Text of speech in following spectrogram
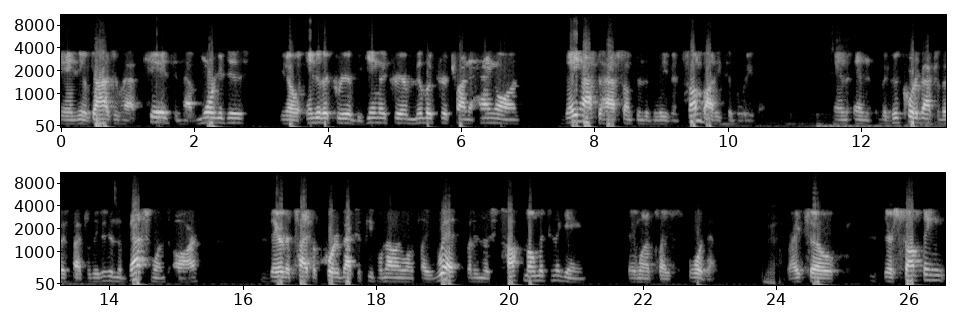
And, you know, guys who have kids and have mortgages, you know, end of their career, beginning of their career, middle of their career, trying to hang on, they have to have something to believe in, somebody to believe in. And, and the good quarterbacks are those types of leaders, and the best ones are they're the type of quarterbacks that people not only want to play with, but in those tough moments in the game, they want to play for them. Yeah. Right? So there's something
